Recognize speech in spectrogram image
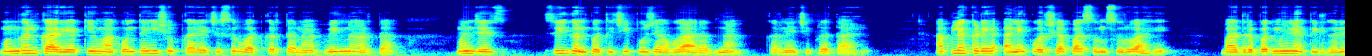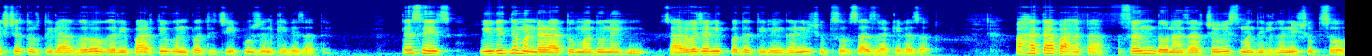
मंगल कार्य किंवा कोणत्याही शुभ कार्याची सुरुवात करताना विघ्नहर्ता म्हणजेच श्री गणपतीची पूजा व आराधना करण्याची प्रथा आहे. आपल्याकडे अनेक वर्षापासून सुरू आहे. भाद्रपद महिन्यातील गणेश चतुर्थीला घरोघरी पार्थिव गणपतीचे पूजन केले जाते. तसेच विविध मंडळातून मधूनही सार्वजनिक पद्धतीने गणेश उत्सव साजरा केला जातो. पाहता पाहता सन दोन हजार चोवीसमधील गणेश उत्सव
